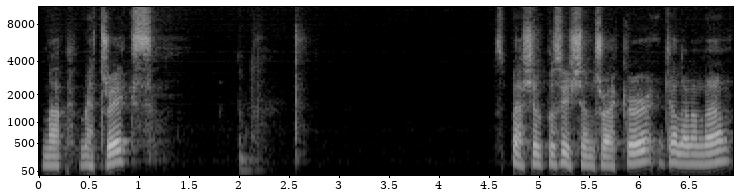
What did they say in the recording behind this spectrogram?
Mapmetrics. Special Position Tracker kallar de den.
